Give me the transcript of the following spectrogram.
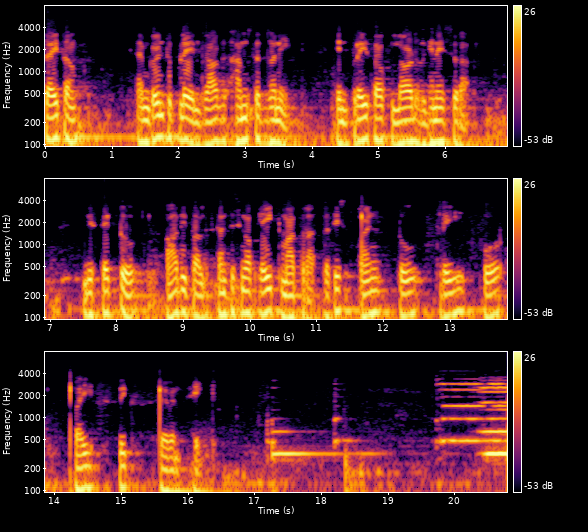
Staitam, I am going to play in Rag Hamsadhvani in praise of Lord Vigneshwara. This tettu Adital is consisting of eight matra, that is 1, 2, 3, 4, 5, 6, 7, 8.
